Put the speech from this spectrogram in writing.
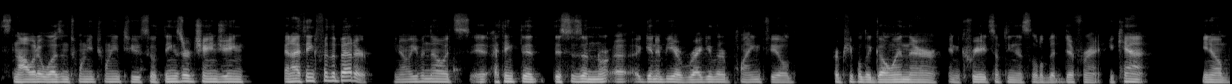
it's not what it was in 2022. So things are changing, and I think for the better. You know, even though it's, it, I think that this is a, uh, going to be a regular playing field for people to go in there and create something that's a little bit different. You can't, you know,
